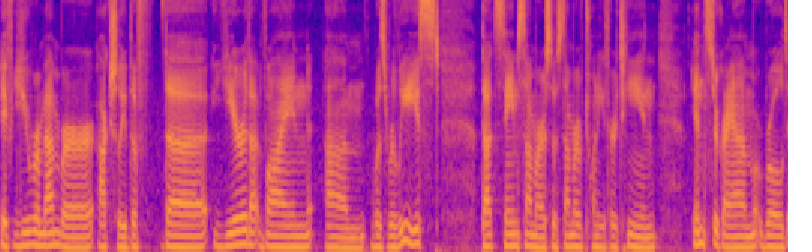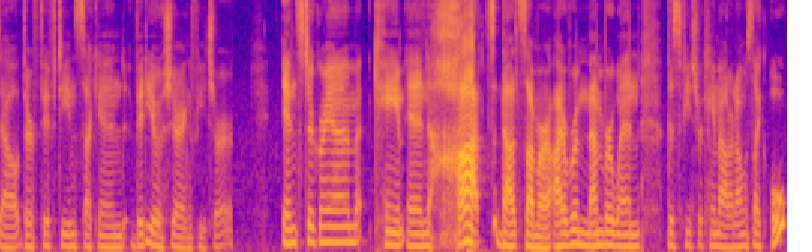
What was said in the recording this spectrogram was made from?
If you remember, actually, the the year that Vine um, was released, that same summer, so summer of 2013, Instagram rolled out their 15 second video sharing feature. Instagram came in hot that summer. I remember when this feature came out and I was like, oh,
